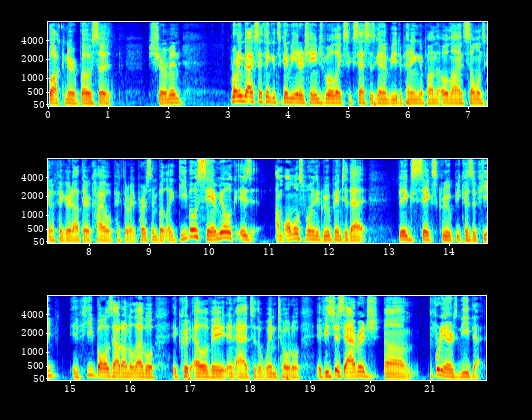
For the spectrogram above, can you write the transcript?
Buckner, Bosa, Sherman. Running backs, I think it's going to be interchangeable. Like success is going to be depending upon the O line. Someone's going to figure it out there. Kyle will pick the right person. But like Deebo Samuel is, I'm almost willing to group into that big six group because if he if he balls out on a level, it could elevate and add to the win total. If he's just average, um, the 49ers need that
